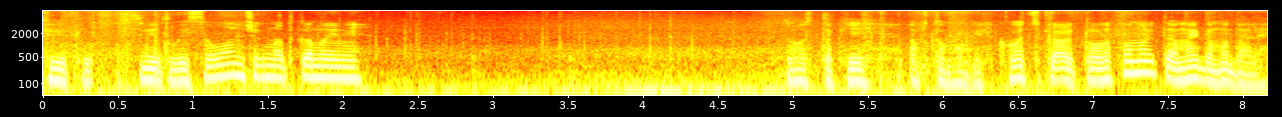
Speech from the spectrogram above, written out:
Світл, світлий салончик на тканині. Ось такий автомобіль. Кого цікавить, телефонуйте, а ми йдемо далі.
